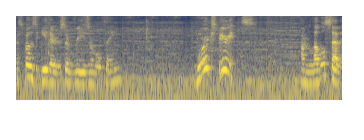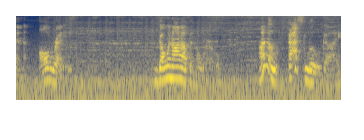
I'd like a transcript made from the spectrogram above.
I suppose either is a reasonable thing. More experience. I'm level 7 already. Going on up in the world. I'm a fast little guy.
